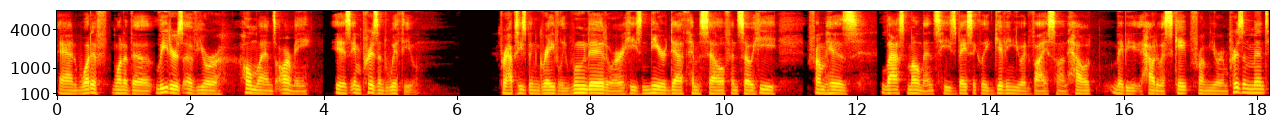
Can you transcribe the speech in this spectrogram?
and what if one of the leaders of your homeland's army is imprisoned with you? Perhaps he's been gravely wounded or he's near death himself, and so he, from his last moments, he's basically giving you advice on how maybe how to escape from your imprisonment,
